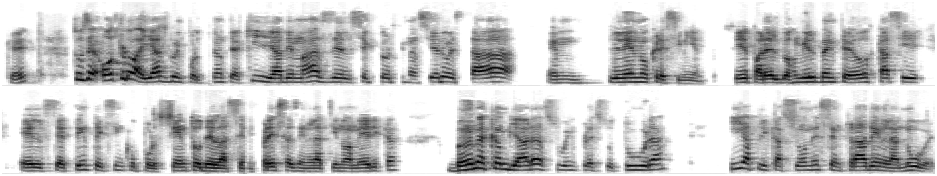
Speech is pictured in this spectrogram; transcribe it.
¿okay? Entonces, otro hallazgo importante aquí, además del sector financiero, está en pleno crecimiento. ¿sí? Para el 2022, casi el 75% de las empresas en Latinoamérica van a cambiar a su infraestructura y aplicaciones centradas en la nube.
